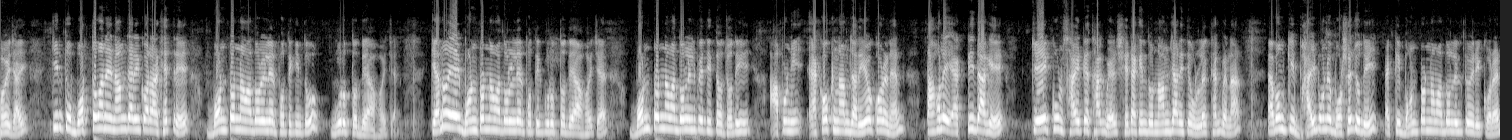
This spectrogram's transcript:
হয়ে যায় কিন্তু বর্তমানে নামজারি করার ক্ষেত্রে বন্টননামা দলিলের প্রতি কিন্তু গুরুত্ব দেওয়া হয়েছে। কেন এই বন্টননামা দলিলের প্রতি গুরুত্ব দেওয়া হয়েছে? বন্টননামা দলিল ব্যতীত যদি আপনি একক নামজারিও করে নেন, তাহলে একটি দাগে কে কোন সাইটে থাকবে সেটা কিন্তু নামজারিতে উল্লেখ থাকবে না। এবং কি ভাই বোনে বসে যদি একটি বন্টননামা দলিল তৈরি করেন,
